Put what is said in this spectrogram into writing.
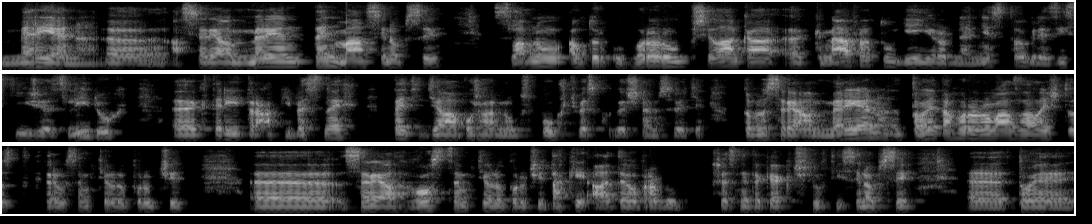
Marian. A seriál Marian, ten má synopsy Slavnou autorku hororu přiláká eh, k návratu její rodné město, kde zjistí, že zlý duch, eh, který trápí ve snech, teď dělá pořádnou spoušť ve skutečném světě. To byl seriál Marian, to je ta hororová záležitost, kterou jsem chtěl doporučit. Seriál Hvost jsem chtěl doporučit taky, ale to je opravdu přesně tak, jak čtu v té synopsi. To je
